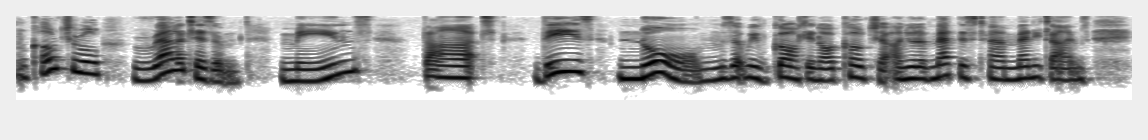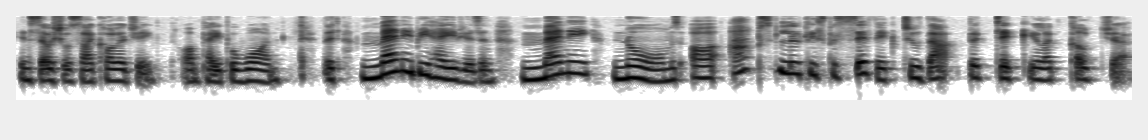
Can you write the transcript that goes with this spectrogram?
And cultural relativism means that these norms that we've got in our culture, and you'll have met this term many times in social psychology on paper one, that many behaviors and many norms are absolutely specific to that particular culture.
